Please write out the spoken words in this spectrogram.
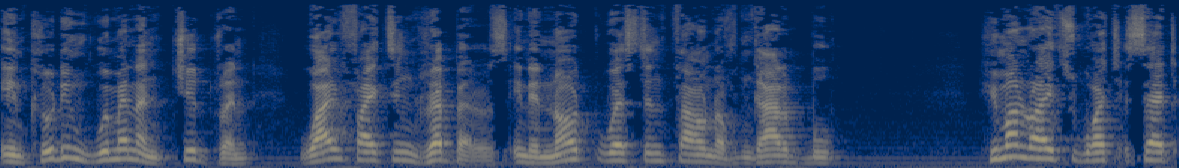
including women and children, while fighting rebels in the northwestern town of Ngarbuh. Human Rights Watch said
